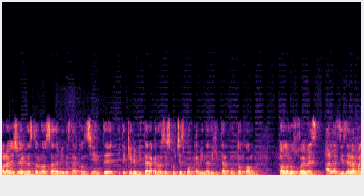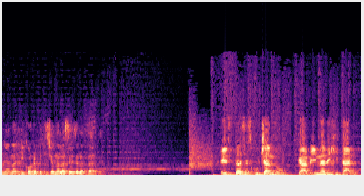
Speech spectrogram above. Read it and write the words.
Hola, yo soy Ernesto Loza de Bienestar Consciente y te quiero invitar a que nos escuches por cabinadigital.com todos los jueves a las 10 de la mañana y con repetición a las 6 de la tarde. Estás escuchando Cabina Digital.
